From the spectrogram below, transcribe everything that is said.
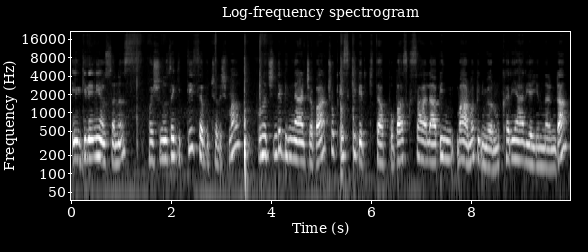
ilgileniyorsanız, hoşunuza gittiyse bu çalışma, bunun içinde binlerce var. Çok eski bir kitap bu. Baskısı hala bin, var mı bilmiyorum. Kariyer yayınlarından.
